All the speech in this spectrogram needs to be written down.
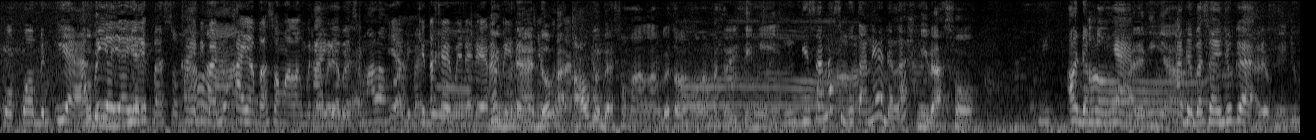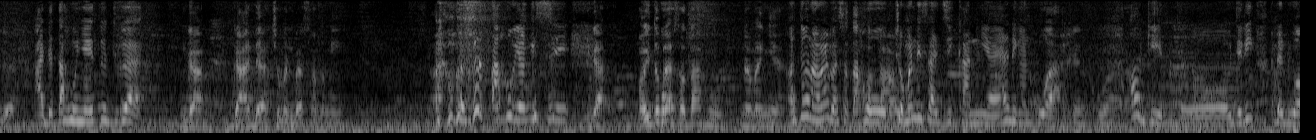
Kuah kuah ben iya. Kuah. Iya, iya, iya. Mirip bakso Malang. Kayak di Bandung kayak bakso Malang bener Kayak bakso Malang ya, Kita kayak beda daerah di beda Manado nggak tahu gue bakso Malang gue tau bakso Malang pas Oh. di sini Di sana sebutannya adalah mie bakso. Oh ada Oh. mie-nya. Ada mie-nya. Ada baksonya juga. ada baksonya juga Ada tahunya itu juga. Nggak nggak ada cuman bakso sama mie tahu yang isi. nggak oh itu bakso tahu namanya Oh, itu namanya bakso tahu. tahu. Cuman disajikannya dengan kuah. dengan kuah Oh gitu. Jadi ada dua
